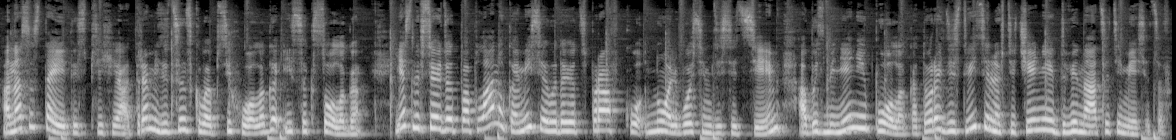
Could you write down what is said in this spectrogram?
Она состоит из психиатра, медицинского психолога и сексолога. Если все идет по плану, комиссия выдает справку 087 об изменении пола, который действительно в течение 12 месяцев.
